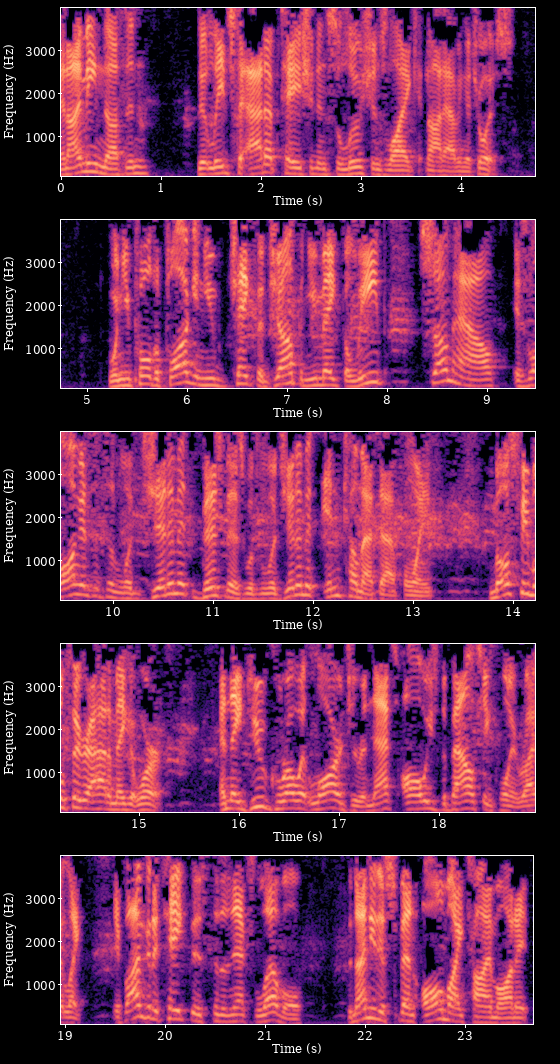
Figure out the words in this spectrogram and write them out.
and I mean nothing, that leads to adaptation and solutions like not having a choice. When you pull the plug and you take the jump and you make the leap, somehow, as long as it's a legitimate business with legitimate income at that point, most people figure out how to make it work. And they do grow it larger, and that's always the balancing point, right? Like, if I'm going to take this to the next level, then I need to spend all my time on it,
